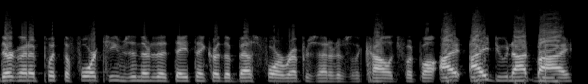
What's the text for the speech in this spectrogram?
they're going to put the four teams in there that they think are the best four representatives of the college football. I, I do not buy.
